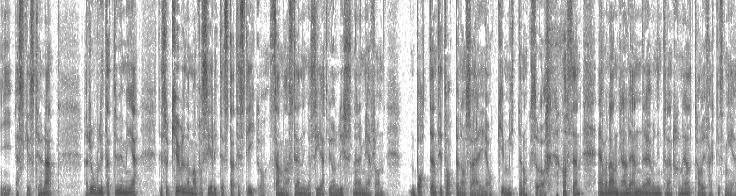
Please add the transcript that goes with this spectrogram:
i Eskilstuna. Roligt att du är med. Det är så kul när man får se lite statistik och sammanställning och se att vi har lyssnare med från botten till toppen av Sverige och mitten också. Då. Och sen även andra länder, även internationellt har vi faktiskt med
